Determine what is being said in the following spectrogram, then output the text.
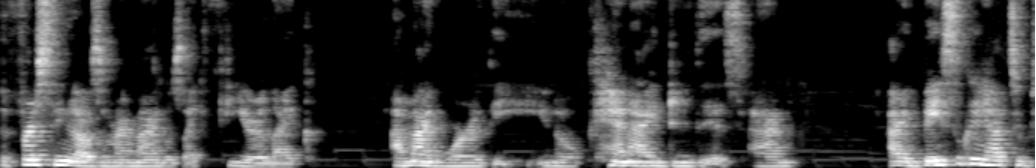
the first thing that was in my mind was like fear, like, am I worthy? You know, can I do this? And I basically had to,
